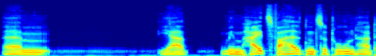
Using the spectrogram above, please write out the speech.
ähm, ja, mit dem Heizverhalten zu tun hat,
